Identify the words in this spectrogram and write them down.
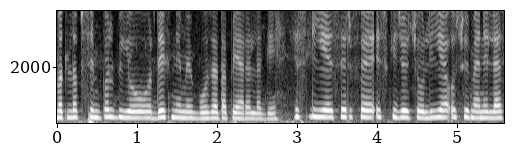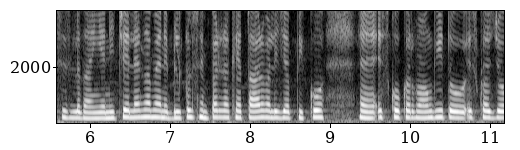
मतलब सिंपल भी हो और देखने में बहुत ज़्यादा प्यारा लगे। इसलिए सिर्फ़ इसकी जो जो चोली है, उस पर मैंने लेसेस लगाई हैं। नीचे लहंगा मैंने बिल्कुल सिंपल रखा है। तार वाली जब पिको इसको करवाऊँगी तो इसका जो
